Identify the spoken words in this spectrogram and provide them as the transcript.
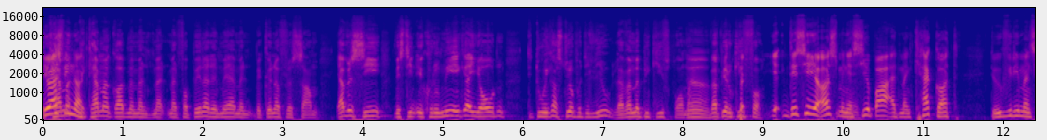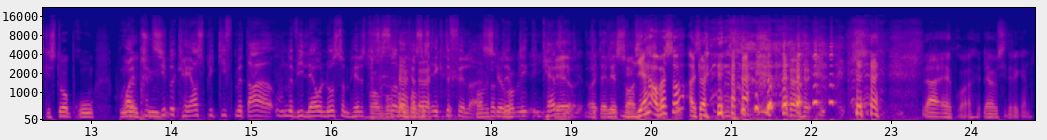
det er kan også man, nok. Det kan man godt, men man, man, man forbinder det med, at man begynder at flytte sammen. Jeg vil sige, hvis din økonomi ikke er i orden, du ikke har styr på dit liv, lad være med at blive gift, bror, man. Ja. Hvad bliver du gift for? Ja, det siger jeg også, men jeg Mm. siger bare, at man kan godt. Det er jo ikke, fordi man skal stå og bruge Bror, i 120... princippet kan jeg også blive gift med dig, uden at vi laver noget som helst, og så sidder vi her som ægtefæller. hvorfor Altså, det, det, det kan vi. Er- og det er så Ja, og hvad så? Altså... Nej, jeg prøver. Lad mig sige det igen.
